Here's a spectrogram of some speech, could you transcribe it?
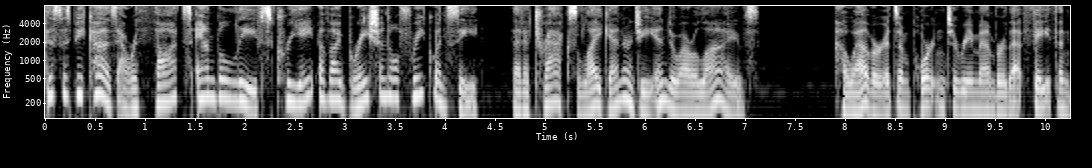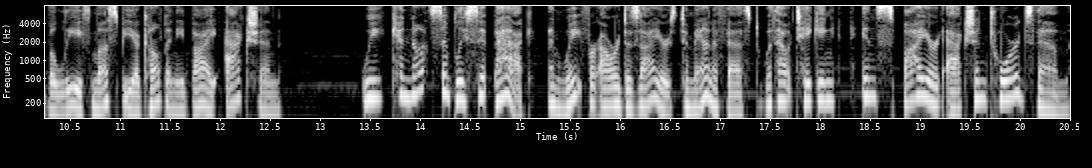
This is because our thoughts and beliefs create a vibrational frequency that attracts like energy into our lives. However, it's important to remember that faith and belief must be accompanied by action. We cannot simply sit back and wait for our desires to manifest without taking inspired action towards them.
